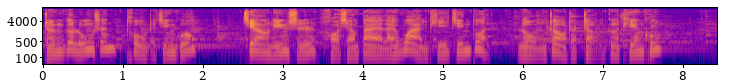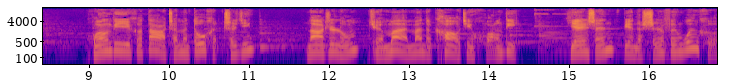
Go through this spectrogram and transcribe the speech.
整个龙身透着金光，降临时好像带来万匹金缎，笼罩着整个天空。皇帝和大臣们都很吃惊，那只龙却慢慢的靠近皇帝，眼神变得十分温和，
